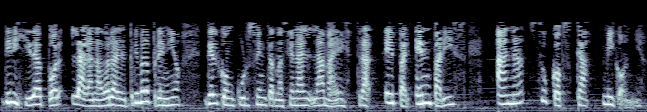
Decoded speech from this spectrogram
dirigida por la ganadora del primer premio del concurso internacional La Maestra en París, Ana Zukowska Migoño.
